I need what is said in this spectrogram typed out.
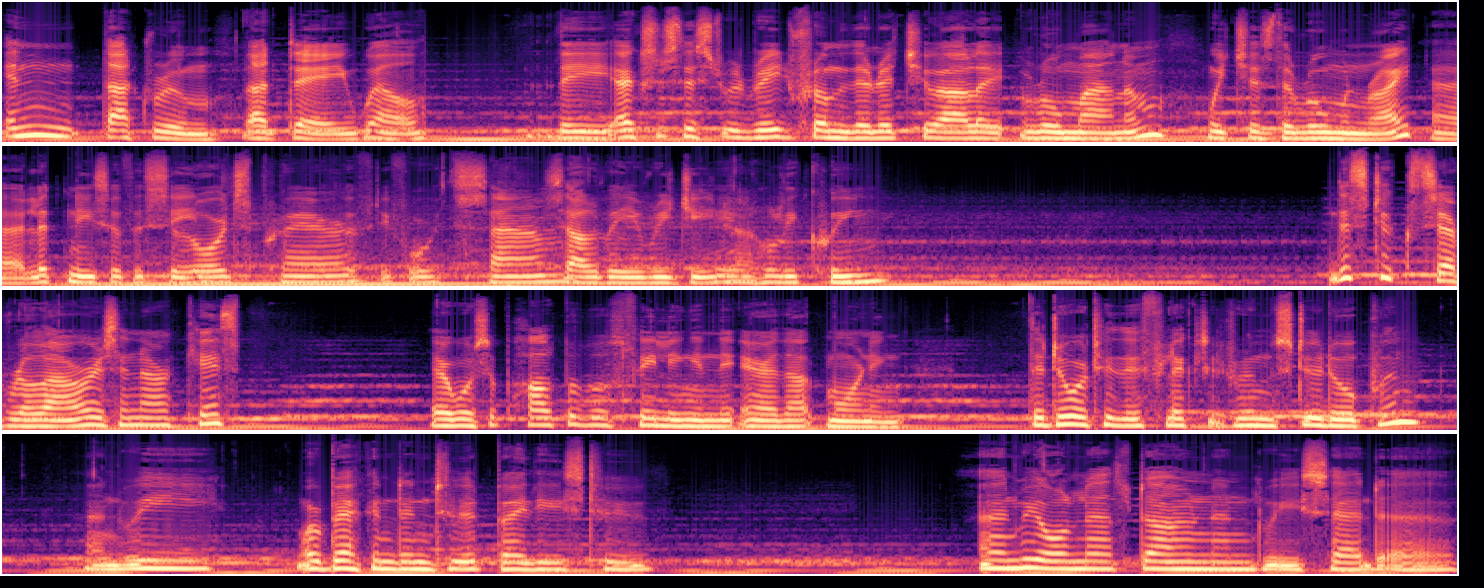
in that room that day? Well, the exorcist would read from the Rituale Romanum, which is the Roman Rite, uh, litanies of the saints, Lord's Prayer, 54th Psalm, Salve Regina, Holy Queen. This took several hours in our case. There was a palpable feeling in the air that morning. The door to the afflicted room stood open, and we were beckoned into it by these two. And we all knelt down and we said a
